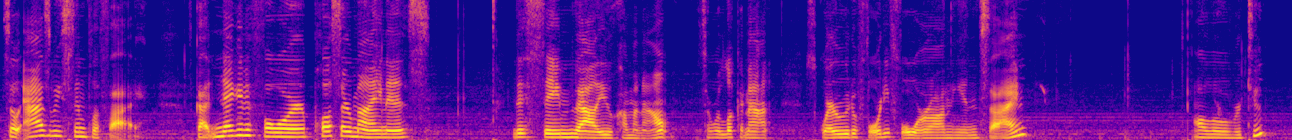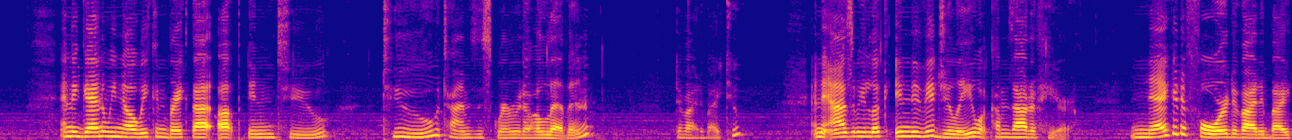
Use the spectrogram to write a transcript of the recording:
So as we simplify, I've got negative 4 plus or minus this same value coming out. So we're looking at square root of 44 on the inside, all over 2. And again, we know we can break that up into 2 times the square root of 11 divided by 2. And as we look individually, what comes out of here? Negative 4 divided by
